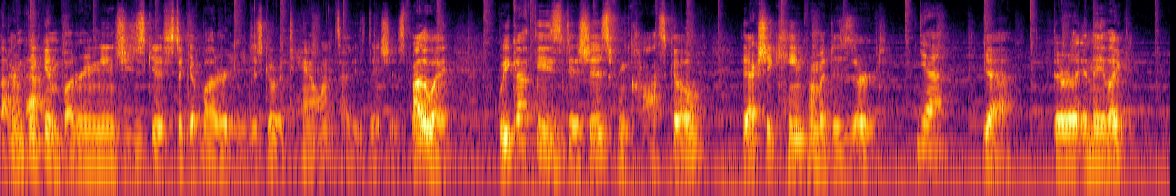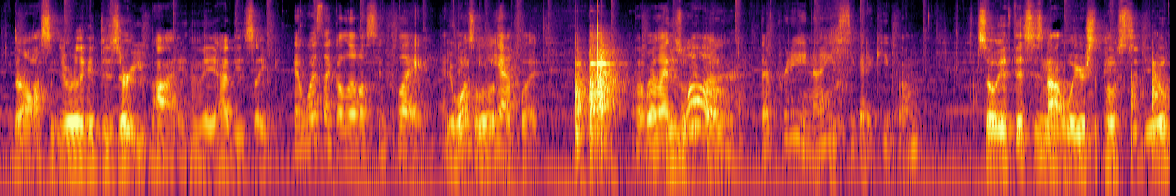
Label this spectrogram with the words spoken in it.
I'm that. thinking buttering means you just get a stick of butter and you just go to town inside these dishes. By the way, we got these dishes from Costco. They actually came from a dessert. Yeah. Yeah, they were and they like they're awesome. They were like a dessert you buy, and then they had these like It was like a little souffle. I it was a little yeah. souffle. But, but we're like, these will be better." they're pretty nice. You gotta keep them. So if this is not what you're supposed to do,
